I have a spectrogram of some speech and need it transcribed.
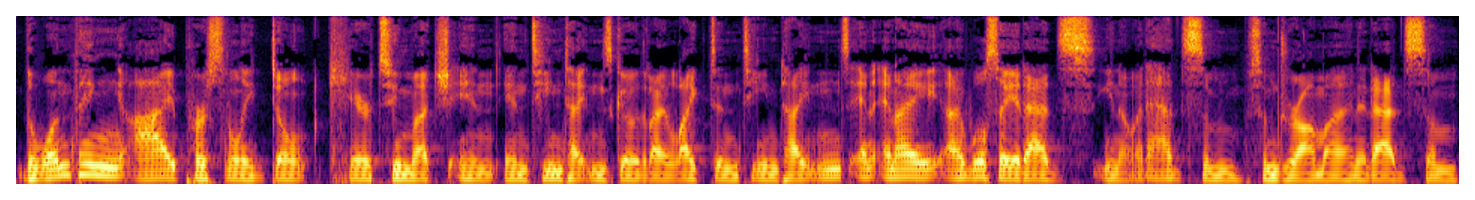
the one thing I personally don't care too much in, in Teen Titans Go that I liked in Teen Titans, and, and I, I will say it adds, you know, it adds some, some drama and it adds some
